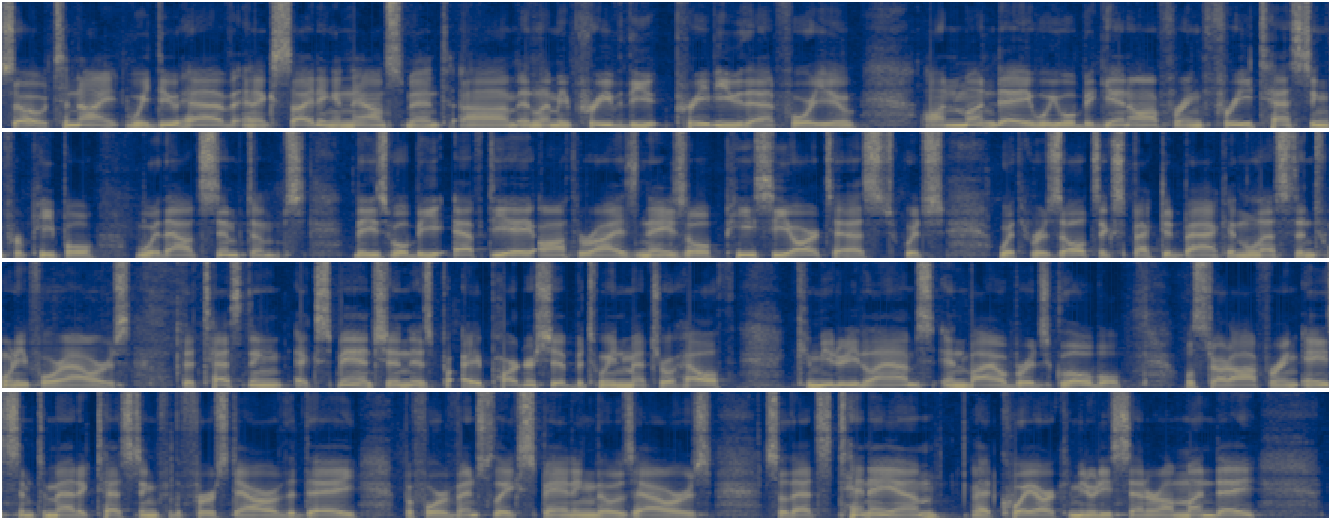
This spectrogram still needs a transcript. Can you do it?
So tonight we do have an exciting announcement, um, and let me preview, preview that for you. On Monday, we will begin offering free testing for people without symptoms. These will be FDA authorized nasal PCR tests, which with results expected back in less than 24 hours. The testing expansion is a partnership between Metro Health, Community Labs, and BioBridge Global. We'll start offering asymptomatic testing for the first hour of the day before eventually expanding those hours. So that's 10 a.m. at Cuellar Community Center on Monday.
